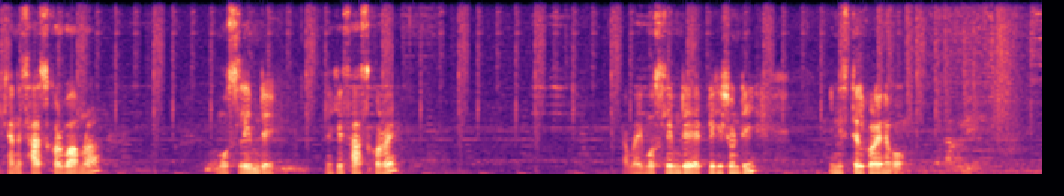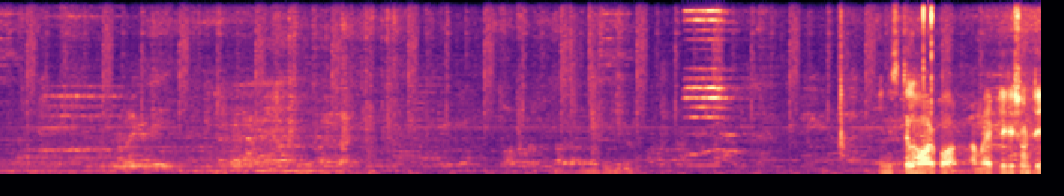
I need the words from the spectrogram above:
এখানে সার্চ করব আমরা মুসলিম ডে লিখে সার্চ করে আমরা এই মুসলিম ডে অ্যাপ্লিকেশনটি ইনস্টল করে নেব। ইনস্টল হওয়ার পর আমরা অ্যাপ্লিকেশনটি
